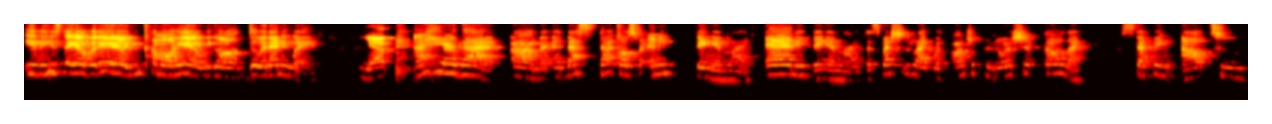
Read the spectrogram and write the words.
either you stay over there or you come on here we're going to do it anyway Yep. I hear that, um, and that's that goes for anything in life, anything in life, especially like with entrepreneurship though, like stepping out to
